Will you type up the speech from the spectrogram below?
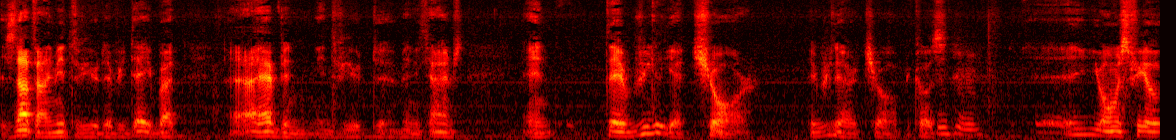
it's not that I'm interviewed every day, but uh, I have been interviewed uh, many times, and they're really a chore. They really are a chore because Mm-hmm. uh, you almost feel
